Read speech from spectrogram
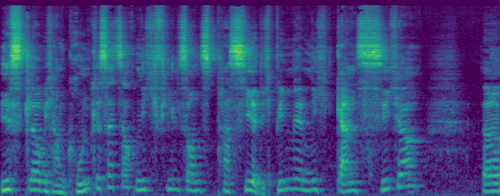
ist, glaube ich, am Grundgesetz auch nicht viel sonst passiert. Ich bin mir nicht ganz sicher, äh,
